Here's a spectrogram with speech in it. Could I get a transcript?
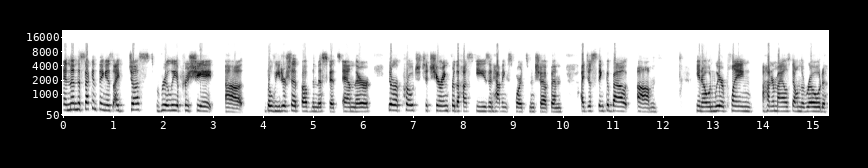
and then the second thing is, I just really appreciate uh, the leadership of the Misfits and their their approach to cheering for the Huskies and having sportsmanship. And I just think about, um, you know, when we were playing 100 miles down the road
